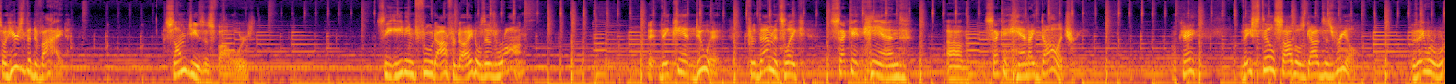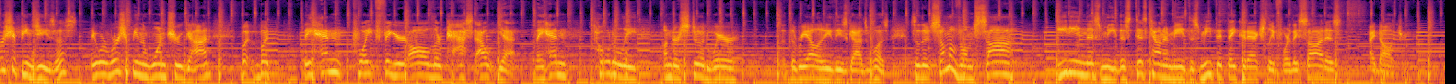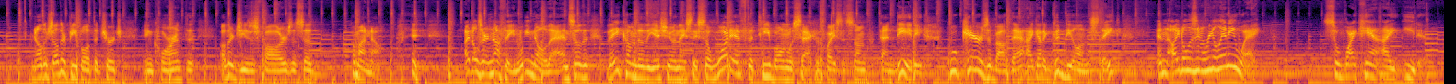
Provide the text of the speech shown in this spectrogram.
So here's the divide. Some Jesus followers see eating food offered to idols as wrong. They can't do it. For them, it's like secondhand, um, secondhand idolatry. Okay, they still saw those gods as real. They were worshiping Jesus. They were worshiping the one true God, but but they hadn't quite figured all their past out yet. They hadn't totally understood where the reality of these gods was. So that some of them saw eating this meat, this discounted meat, this meat that they could actually afford, they saw it as idolatry. Now, there's other people at the church in Corinth, that, other Jesus followers that said, come on now. Idols are nothing. We know that. And so they come to the issue and they say, So, what if the T bone was sacrificed to some pretend deity? Who cares about that? I got a good deal on the steak, and the idol isn't real anyway. So, why can't I eat it?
